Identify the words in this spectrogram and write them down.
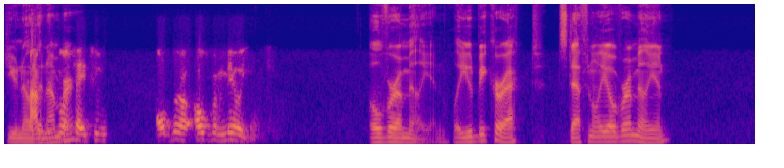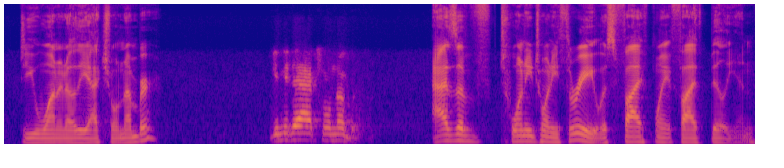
Do you know I'm the number? say two, over over millions. Over a million. Well, you'd be correct. It's definitely over a million. Do you want to know the actual number? Give me the actual number. As of 2023, it was 5.5 billion.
